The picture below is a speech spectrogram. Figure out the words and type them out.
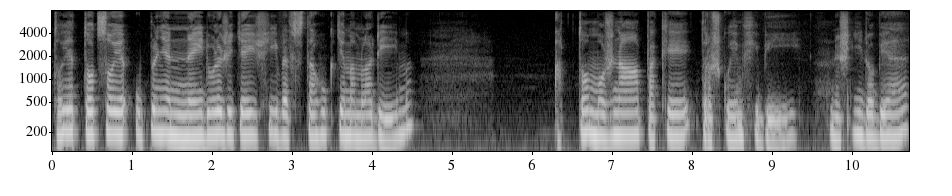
to je to, co je úplně nejdůležitější ve vztahu k těm mladým. A to možná taky trošku jim chybí v dnešní době,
